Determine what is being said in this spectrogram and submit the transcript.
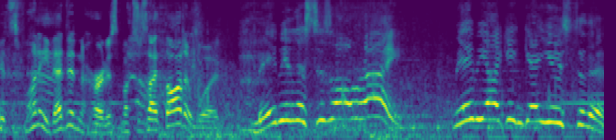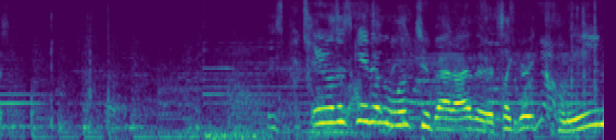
It's funny that didn't hurt as much as I thought it would. Maybe this is all right. Maybe I can get used to this. These patrols You know, this game doesn't look too bad either. It's like very clean.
